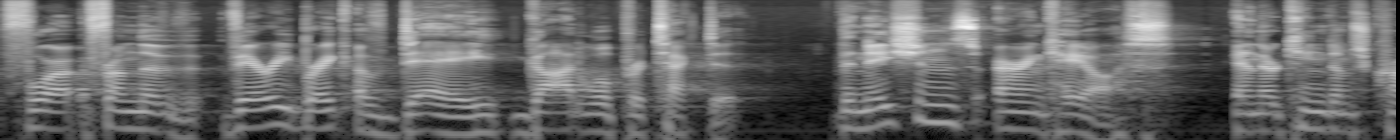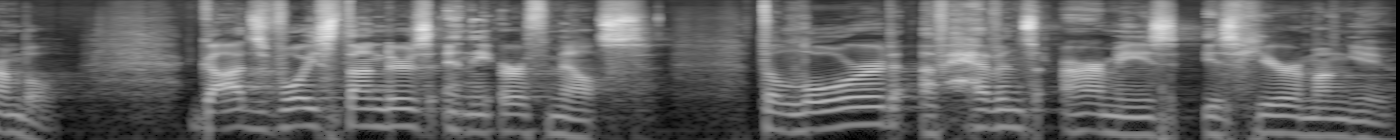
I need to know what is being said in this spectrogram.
For from the very break of day, God will protect it. The nations are in chaos, and their kingdoms crumble. God's voice thunders, and the earth melts. The Lord of heaven's armies is here among you.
